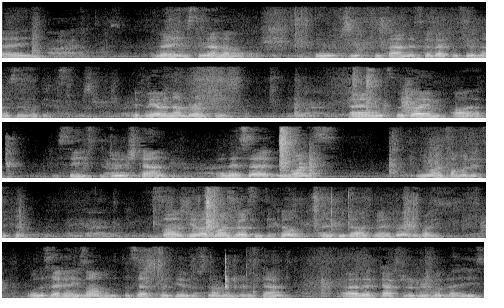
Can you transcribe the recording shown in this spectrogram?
a very interesting. Remember, from time, let's go back and see what Ram says again. If we have a number of Jews, and the Goyim besiege the Jewish town, and they say, we want, we want somebody to kill. So give us one person to kill, and if you don't, we're going to kill everybody. Or the second example that the Sefta gives, which Rambam brings down, uh, they've captured a group of ladies,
